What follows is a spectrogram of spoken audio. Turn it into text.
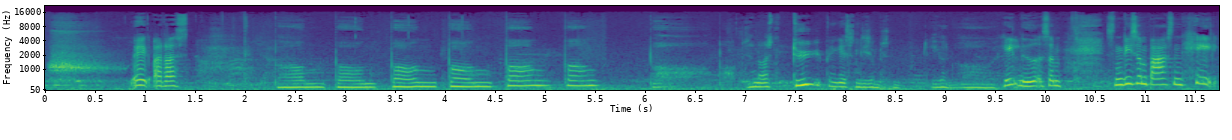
uh, ikke? Og der er bom, bom, bom, bom, bom, bom, bom, bom. Sådan også dyb, ikke? Sådan ligesom sådan, helt ned, og sådan, sådan ligesom bare sådan helt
